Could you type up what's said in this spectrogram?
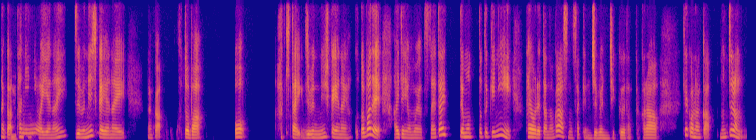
なんかうん。他人には言えない。自分にしか言えないなんか言葉を吐きたい。自分にしか言えない言葉で相手に思いを伝えたいって思った時に頼れたのがそのさっきの自分軸だったから。結構なんかもちろん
